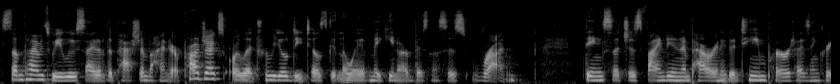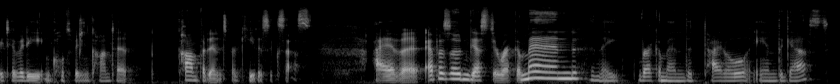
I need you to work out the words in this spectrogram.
Sometimes we lose sight of the passion behind our projects or let trivial details get in the way of making our businesses run. Things such as finding and empowering a good team, prioritizing creativity, and cultivating content confidence are key to success. I have an episode and guest to recommend, and they recommend the title and the guest.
